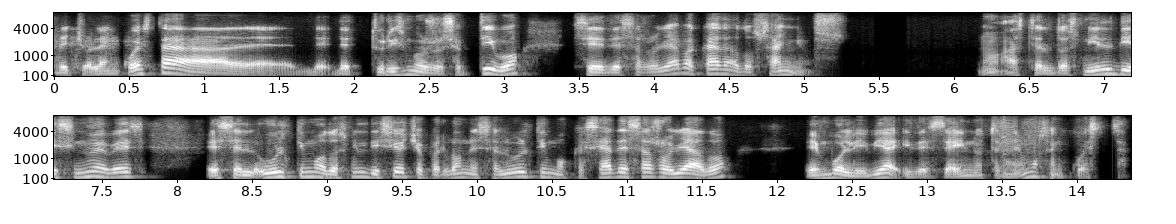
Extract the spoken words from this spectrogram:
De hecho, la encuesta de, turismo receptivo se desarrollaba cada dos años. ¿no? Hasta el 2019 es el último, 2018, perdón, es el último que se ha desarrollado en Bolivia y desde ahí no tenemos encuesta.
